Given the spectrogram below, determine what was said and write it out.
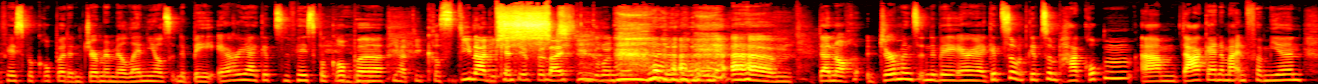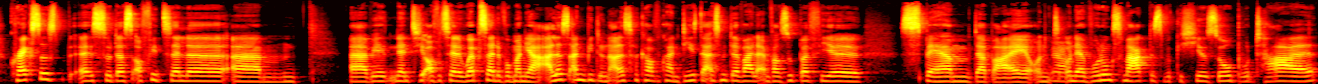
Facebook-Gruppe, den German Millennials in the Bay Area gibt es eine Facebook-Gruppe. Die hat die Christina, die kennt ihr vielleicht gegründet. ähm, dann noch Germans in the Bay Area. Gibt es so, gibt's so ein paar Gruppen, ähm, da gerne mal informieren. Craigslist ist so das offizielle... Ähm, äh, wie nennt sich die offizielle Webseite, wo man ja alles anbietet und alles verkaufen kann, die, da ist mittlerweile einfach super viel Spam dabei und, ja. und der Wohnungsmarkt ist wirklich hier so brutal,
